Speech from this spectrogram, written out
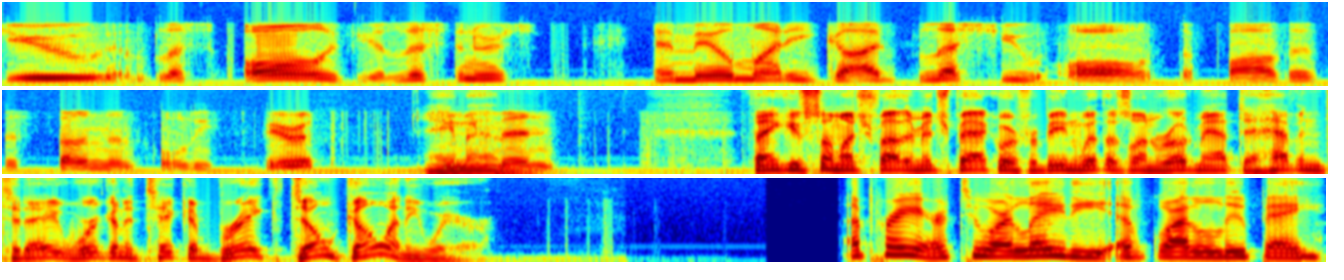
you and bless all of your listeners. And may Almighty God bless you all, Father, the Son, and Holy Spirit. Amen. Amen. Thank you so much, Father Mitch Pacwa, for being with us on Roadmap to Heaven today. We're going to take a break. Don't go anywhere. A prayer to Our Lady of Guadalupe.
